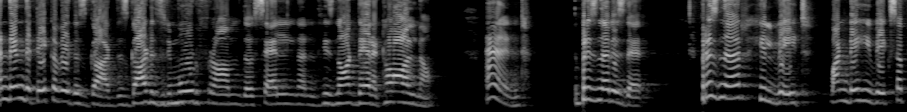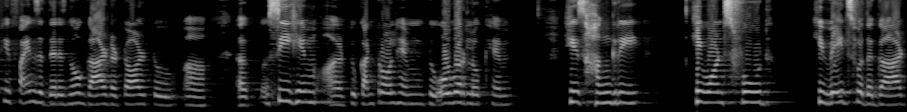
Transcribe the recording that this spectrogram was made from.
And then they take away this guard. This guard is removed from the cell and he's not there at all now. And the prisoner is there. Prisoner, he'll wait. One day he wakes up, he finds that there is no guard at all to uh, uh, see him, to control him, to overlook him. He's hungry. He wants food. He waits for the guard.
